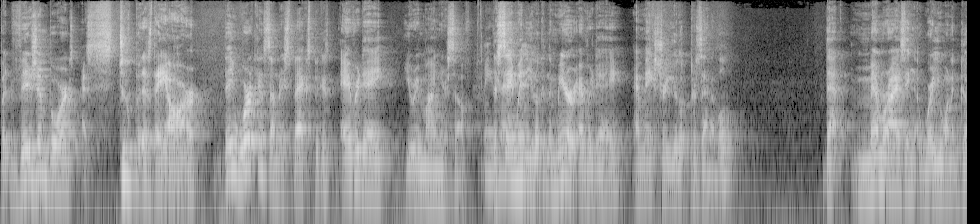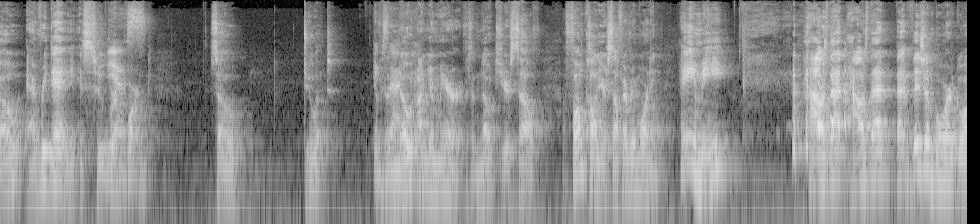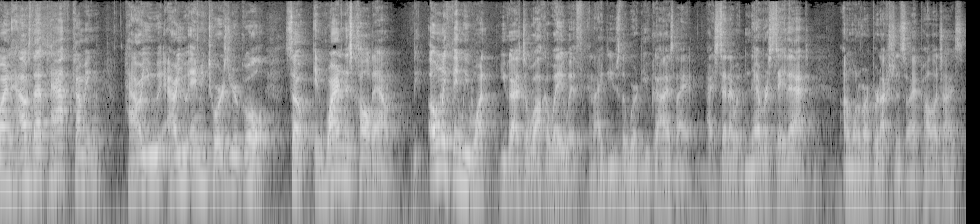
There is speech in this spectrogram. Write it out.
but vision boards, as stupid as they are, they work in some respects because every day you remind yourself. The same way that you look in the mirror every day and make sure you look presentable. That memorizing where you want to go every day is super Yes. important. So do it. If it's a note on your mirror, if it's a note to yourself, a phone call to yourself every morning. Hey me, how's that how's that that vision board going how's that path coming how are you how are you aiming towards your goal so in winding this call down the only thing we want you guys to walk away with and i use the word you guys and i, I said i would never say that on one of our productions so i apologize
